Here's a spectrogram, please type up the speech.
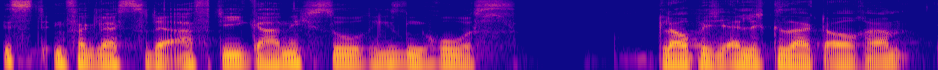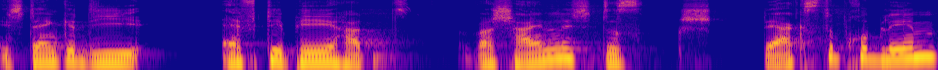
ist im Vergleich zu der AfD gar nicht so riesengroß. Glaube ich ehrlich gesagt auch, ja. Ich denke, die FDP hat wahrscheinlich das stärkste Problem,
